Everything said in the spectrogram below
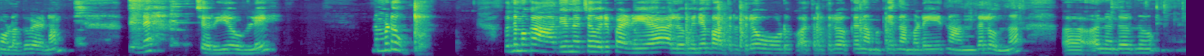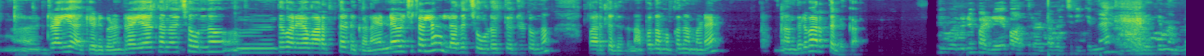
മുളക് വേണം പിന്നെ ചെറിയ ഉള്ളി നമ്മുടെ ഉപ്പ്. അപ്പം നമുക്ക് ആദ്യം എന്ന് വെച്ചാൽ ഒരു പഴയ അലൂമിനിയം പാത്രത്തിലോ ഓട് പാത്രത്തിലോ ഒക്കെ നമുക്ക് നമ്മുടെ ഈ നന്തലൊന്ന് എന്തൊന്ന് ഡ്രൈ ആക്കി എടുക്കണം. ഡ്രൈ ആക്കാന്ന് വെച്ചാൽ ഒന്ന് എന്താ പറയുക വറുത്തെടുക്കണം. എണ്ണ ഒഴിച്ചിട്ടല്ല അല്ലാതെ ചൂടത്തിട്ടിട്ടൊന്ന് വറുത്തെടുക്കണം. അപ്പോൾ നമുക്ക് നമ്മുടെ നന്തൽ വറുത്തെടുക്കാം. ഇതുപോലൊരു പഴയ പാത്രമായിട്ടാണ് വെച്ചിരിക്കുന്നത് അതിലേക്ക് നമ്മൾ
